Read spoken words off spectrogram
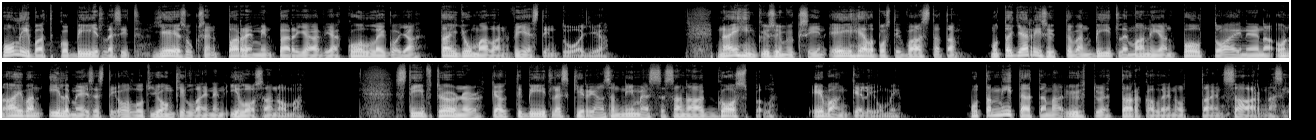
Olivatko Beatlesit Jeesuksen paremmin pärjääviä kollegoja tai Jumalan viestintuojia? Näihin kysymyksiin ei helposti vastata, mutta järisyttävän Beatlemanian polttoaineena on aivan ilmeisesti ollut jonkinlainen ilosanoma. Steve Turner käytti Beatles-kirjansa nimessä sanaa gospel, evankeliumi. Mutta mitä tämä yhtye tarkalleen ottaen saarnasi?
